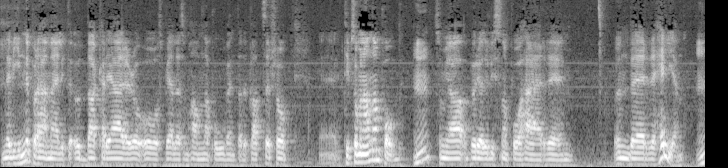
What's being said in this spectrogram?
När vi är inne på det här med lite udda karriärer och, och spelare som hamnar på oväntade platser så tips om en annan podd Mm. som jag började lyssna på här eh, under helgen. Mm.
